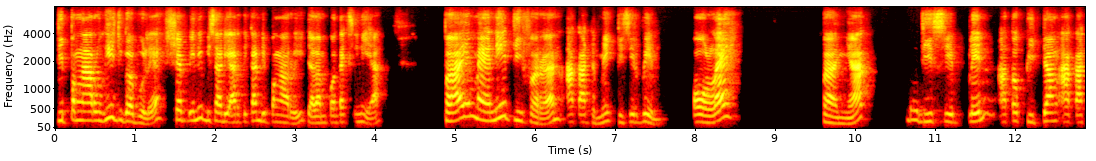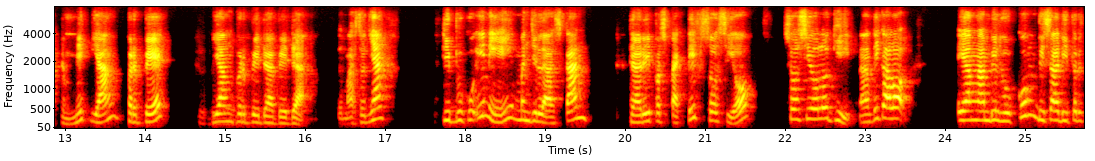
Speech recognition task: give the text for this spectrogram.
dipengaruhi juga boleh. Shape ini bisa diartikan dipengaruhi dalam konteks ini ya. By many different academic discipline. Oleh banyak disiplin atau bidang akademik yang berbeda yang berbeda-beda. Maksudnya di buku ini menjelaskan dari perspektif sosio sosiologi. Nanti kalau yang ngambil hukum bisa diter,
